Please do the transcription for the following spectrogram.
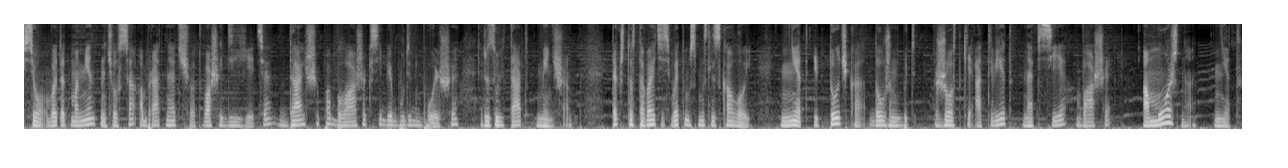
Все, в этот момент начался обратный отсчет в вашей диете, дальше поблажек себе будет больше, результат меньше. Так что оставайтесь в этом смысле скалой. Нет и точка должен быть жесткий ответ на все ваши «а можно?» «нет,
